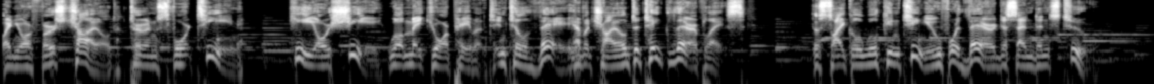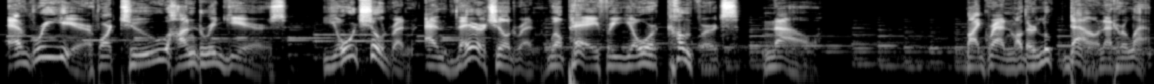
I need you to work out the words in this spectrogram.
When your first child turns 14, he or she will make your payment until they have a child to take their place. The cycle will continue for their descendants too. Every year for 200 years, your children and their children will pay for your comforts now. My grandmother looked down at her lap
